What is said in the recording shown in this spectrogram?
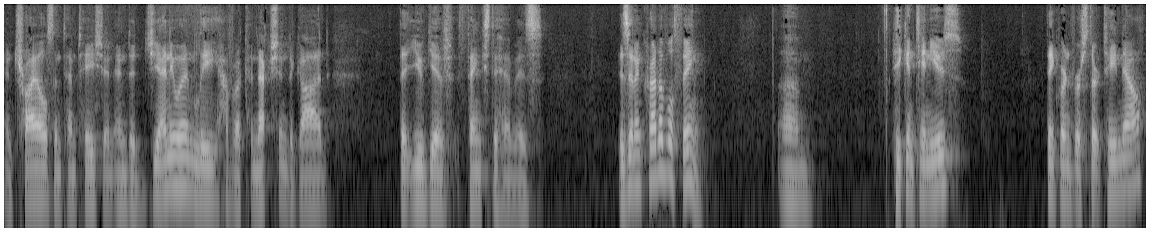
and trials and temptation, and to genuinely have a connection to God that you give thanks to Him is, is an incredible thing. Um, he continues. I think we're in verse 13 now.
